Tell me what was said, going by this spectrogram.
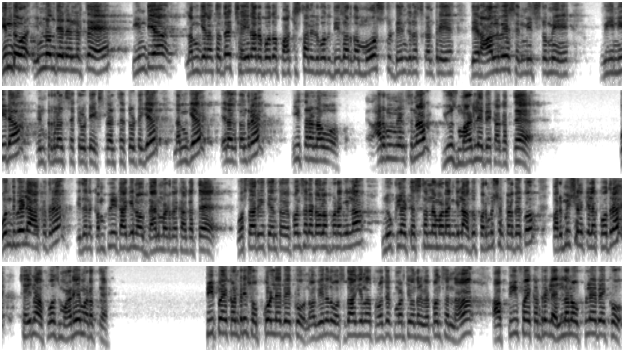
ಇಂದು ಇನ್ನೊಂದೇನಿರುತ್ತೆ ಇಂಡಿಯಾ ನಮ್ಗೆ ಏನಾಗ್ತದೆ ಚೈನಾ ಇರ್ಬೋದು ಪಾಕಿಸ್ತಾನ ಇರ್ಬೋದು these are the most dangerous country they are always means to me we need a internal security external ಸೆಕ್ಯೂರಿಟಿಗೆ ನಮ್ಗೆ ಏನಾಗುತ್ತಂದ್ರೆ ಈ ತರ ನಾವು ಆರ್ಮಮೆಂಟ್ಸ್ನ ಯೂಸ್ ಮಾಡ್ಲೇಬೇಕಾಗತ್ತೆ. ಒಂದ್ ವೇಳೆ ಹಾಕಿದ್ರೆ ಇದನ್ನ ಕಂಪ್ಲೀಟ್ ಆಗಿ ನಾವು ಬ್ಯಾನ್ ಮಾಡ್ಬೇಕಾಗತ್ತೆ. ಹೊಸ ರೀತಿಯಂತ ವೆಪನ್ಸ್ ಅನ್ನ ಡೆವಲಪ್ ಮಾಡಂಗಿಲ್ಲ ನ್ಯೂಕ್ಲಿಯರ್ ಟೆಸ್ಟ್ ಅನ್ನ ಮಾಡಂಗಿಲ್ಲ, ಅದು ಪರ್ಮಿಷನ್ ಕೇಳಬೇಕು ಪರ್ಮಿಷನ್ ಕೇಳಕ್ ಹೋದ್ರೆ ಚೈನಾ ಅಪೋಸ್ ಮಾಡೇ ಮಾಡುತ್ತೆ. ಪಿ ಫೈ ಕಂಟ್ರೀಸ್ ಒಪ್ಕೊಳ್ಳೇಬೇಕು. ನಾವೇನಾದ್ರು ಹೊಸದಾಗಿ ಏನಾದ್ರು ಪ್ರಾಜೆಕ್ಟ್ ಮಾಡ್ತೀವಿ ಅಂದ್ರೆ ವೆಪನ್ಸ್ ಅನ್ನ, ಆ ಪಿ ಫೈ ಕಂಟ್ರಿಗಳೆಲ್ಲ ಒಪ್ಪಲೇಬೇಕು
